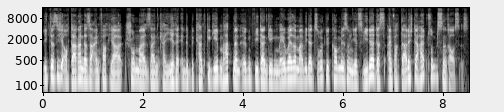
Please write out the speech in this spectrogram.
Liegt das nicht auch daran, dass er einfach ja schon mal sein Karriereende bekannt gegeben hat und dann irgendwie dann gegen Mayweather mal wieder zurückgekommen ist und jetzt wieder, dass einfach dadurch der Hype so ein bisschen raus ist?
